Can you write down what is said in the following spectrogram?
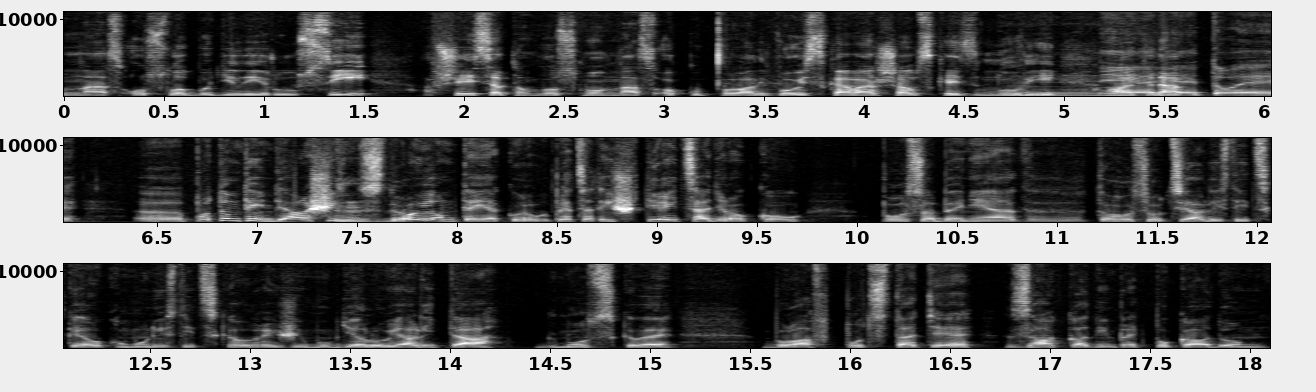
nás oslobodili Rusi a v 68. nás okupovali vojska Varšavskej zmluvy. Nie, ale teda... nie, to je... E, potom tým ďalším zdrojom tej, ako predsa tých 40 rokov pôsobenia toho socialistického, komunistického režimu, kde lojalita k Moskve bola v podstate základným predpokladom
